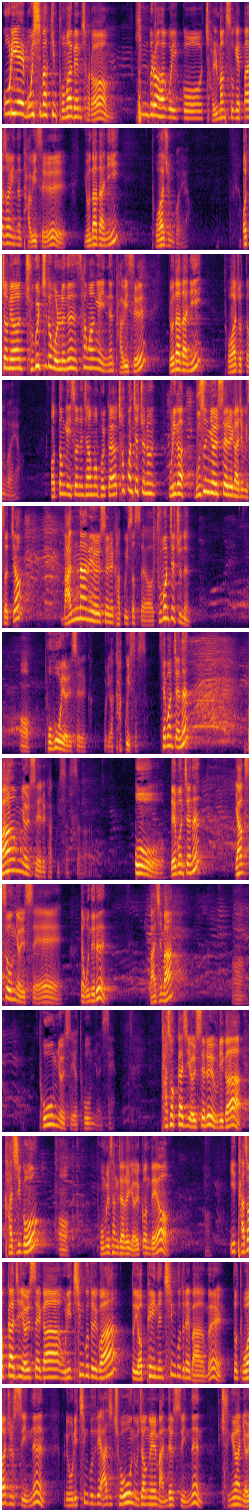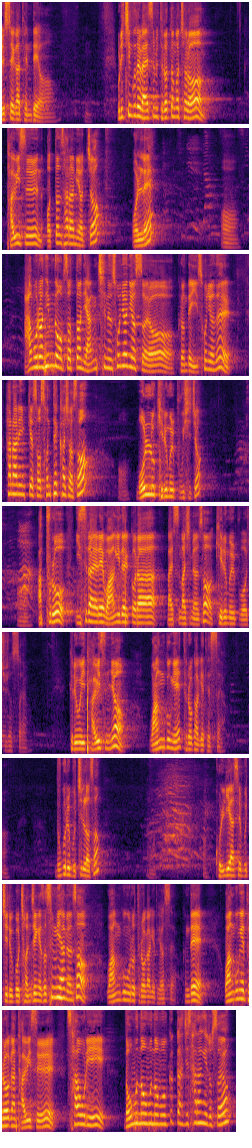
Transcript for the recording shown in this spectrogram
꼬리에 못이 박힌 도마뱀처럼 힘들어하고 있고 절망 속에 빠져 있는 다윗을 요나단이 도와준 거예요. 어쩌면 죽을지도 모르는 상황에 있는 다윗을 요나단이 도와줬던 거예요. 어떤 게 있었는지 한번 볼까요? 첫 번째 주는 우리가 무슨 열쇠를 가지고 있었죠? 만남의 열쇠를 갖고 있었어요. 두 번째 주는 어, 보호 열쇠를 우리가 갖고 있었어. 세 번째는 마음 열쇠를 갖고 있었어. 오, 네 번째는 약속 열쇠. 근데 오늘은 마지막 어, 도움 열쇠예요. 도움 열쇠. 다섯 가지 열쇠를 우리가 가지고 어, 보물 상자를 열 건데요. 어, 이 다섯 가지 열쇠가 우리 친구들과 또 옆에 있는 친구들의 마음을 또 도와줄 수 있는 그리고 우리 친구들이 아주 좋은 우정을 만들 수 있는 중요한 열쇠가 된대요. 우리 친구들 말씀을 들었던 것처럼 다윗은 어떤 사람이었죠? 원래 어, 아무런 힘도 없었던 양치는 소년이었어요. 그런데 이 소년을 하나님께서 선택하셔서 어, 뭘로 기름을 부으시죠? 어, 앞으로 이스라엘의 왕이 될 거라 말씀하시면서 기름을 부어 주셨어요. 그리고 이 다윗은요 왕궁에 들어가게 됐어요. 어, 누구를 무찔러서 어, 어, 골리앗을 무찌르고 전쟁에서 승리하면서 왕궁으로 들어가게 되었어요. 근데 왕궁에 들어간 다윗을 사울이 너무너무너무 끝까지 사랑해줬어요?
